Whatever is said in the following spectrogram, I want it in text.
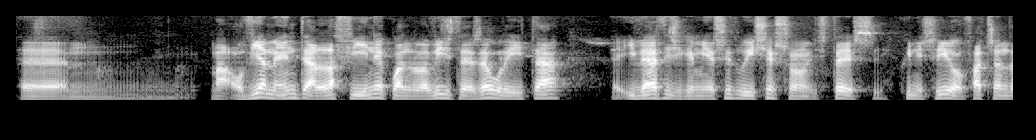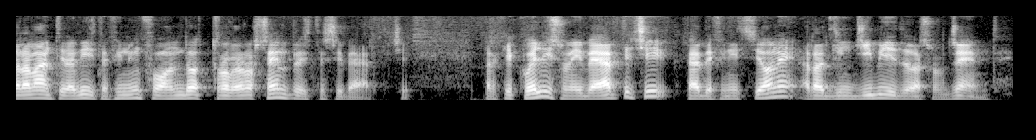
Ehm, ma ovviamente alla fine, quando la visita è esaurita, eh, i vertici che mi restituisce sono gli stessi. Quindi se io faccio andare avanti la visita fino in fondo, troverò sempre gli stessi vertici, perché quelli sono i vertici, per definizione, raggiungibili dalla sorgente.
